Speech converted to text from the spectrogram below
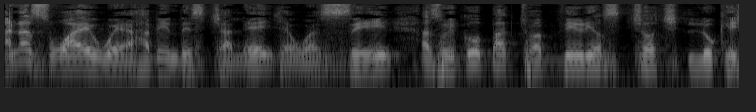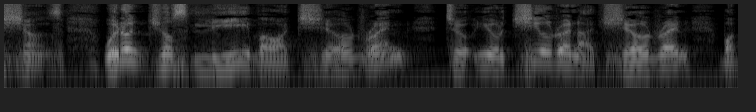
And that's why we're having this challenge and we're saying, as we go back to our various church locations, we don't just leave our children to, you know, children are children, but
